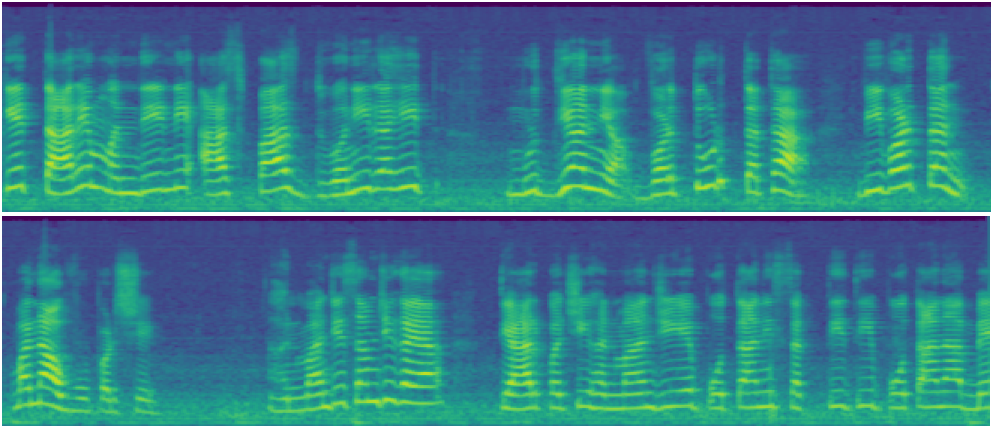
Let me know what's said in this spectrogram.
કે તારે મંદિરની આસપાસ ધ્વનિ રહિત મૃધ્યન્ય વર્તુળ તથા વિવર્તન બનાવવું પડશે. હનુમાનજી સમજી ગયા. ત્યાર પછી હનુમાનજીએ પોતાની શક્તિથી પોતાના બે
